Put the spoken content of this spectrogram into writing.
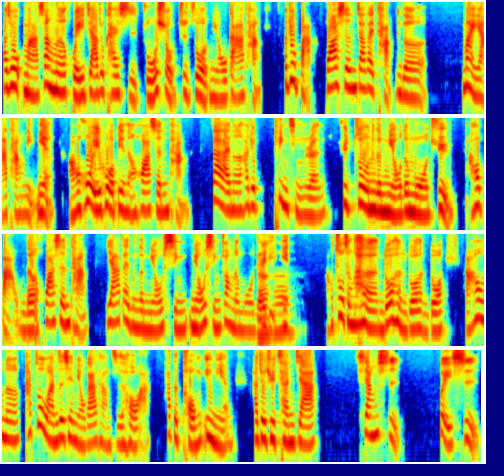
他就马上呢回家就开始着手制作牛轧糖。他就把花生加在糖那个麦芽糖里面，然后和一和变成花生糖。再来呢，他就聘请人去做那个牛的模具，然后把我们的花生糖压在那个牛形牛形状的模具里面，然后做成很多很多很多。然后呢，他做完这些牛轧糖之后啊，他的同一年他就去参加乡试、会试、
